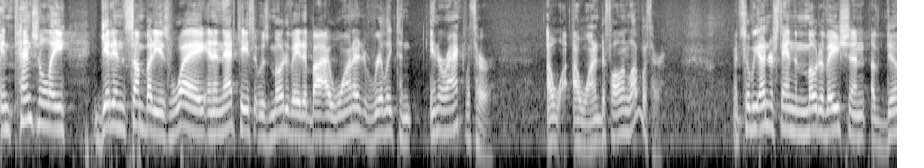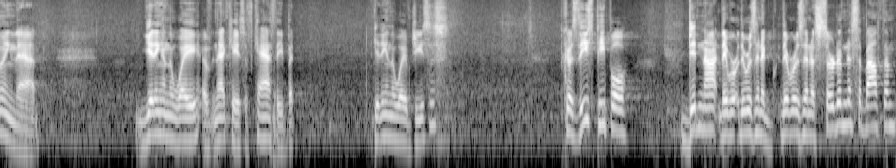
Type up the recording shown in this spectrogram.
intentionally get in somebody's way. And in that case, it was motivated by I wanted really to interact with her, I, I wanted to fall in love with her. And so we understand the motivation of doing that, getting in the way of, in that case, of Kathy, but getting in the way of Jesus? Because these people did not, they were, there, was an, there was an assertiveness about them,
